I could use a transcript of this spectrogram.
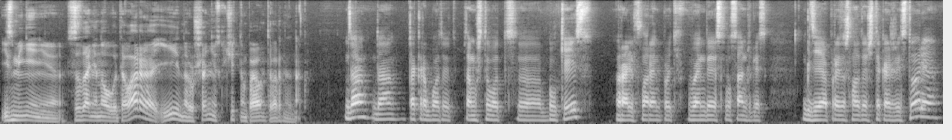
изменение, создание нового товара и нарушение исключительного права на товарный знак. Да, да, так работает. Потому что вот э, был кейс, Ральф Лорен против ВНДС Лос-Анджелес, где произошла точно такая же история,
